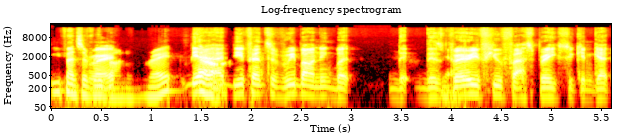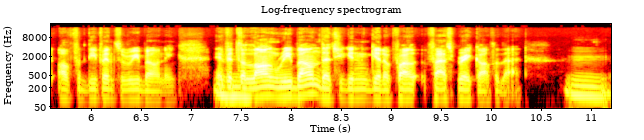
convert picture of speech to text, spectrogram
defensive Right. rebounding, right? Yeah, Or- defensive rebounding, but th- there's Yeah. very few fast breaks you can get off of defensive rebounding. If it's a Mhm. long rebound, that you can get a fa- fast break off of that. Mm.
